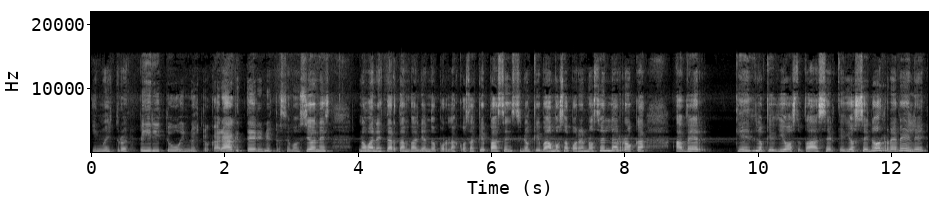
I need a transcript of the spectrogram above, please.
y nuestro espíritu y nuestro carácter y nuestras emociones no van a estar tambaleando por las cosas que pasen, sino que vamos a ponernos en la roca a ver qué es lo que Dios va a hacer, que Dios se nos revele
